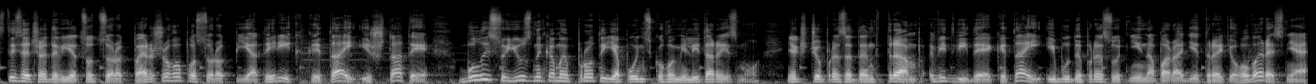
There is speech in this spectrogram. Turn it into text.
з 1941 по 45 рік Китай і Штати були союзниками проти японського мілітаризму. Якщо президент Трамп відвідає Китай і буде присутній на параді 3 вересня,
